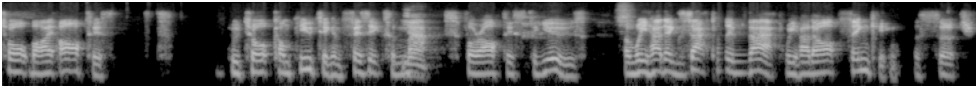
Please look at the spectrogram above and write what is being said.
taught by artists who taught computing and physics and maths yeah. for artists to use. And we had exactly that. We had art thinking as such,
